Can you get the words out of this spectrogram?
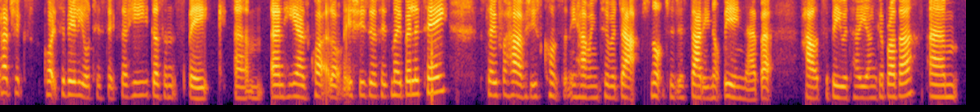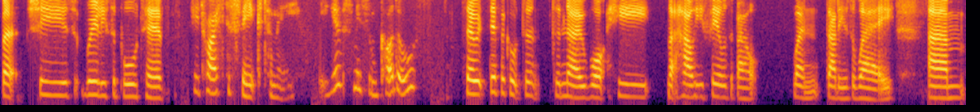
Patrick's quite severely autistic, so he doesn't speak, um, and he has quite a lot of issues with his mobility. So for her, she's constantly having to adapt, not to just daddy not being there, but how to be with her younger brother. Um, but she's really supportive. He tries to speak to me. He gives me some cuddles. So it's difficult to to know what he like how he feels about when daddy is away. Um,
